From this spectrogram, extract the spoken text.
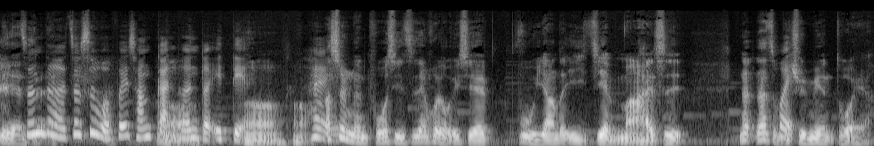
念，真的，这是我非常感恩的一点，哦，哦，嘿，那是你们婆媳之间会有一些。不一样的意见吗？还是那那怎么去面对啊？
